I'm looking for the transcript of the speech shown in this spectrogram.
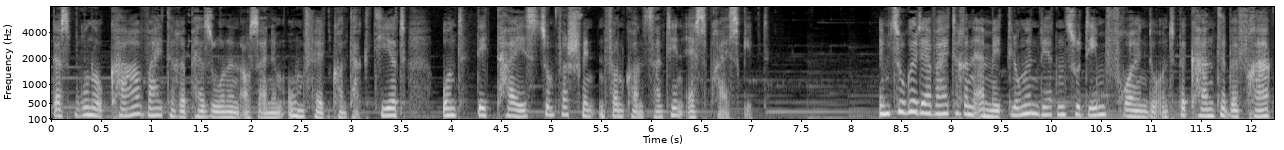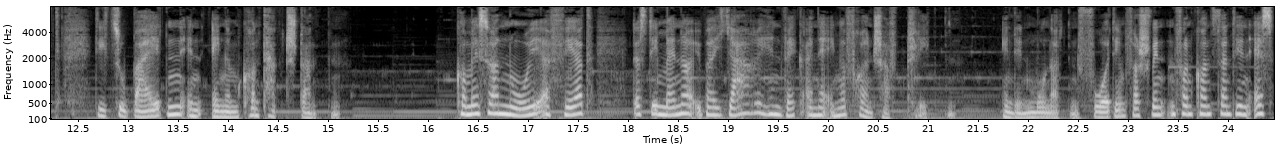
dass Bruno K. weitere Personen aus seinem Umfeld kontaktiert und Details zum Verschwinden von Konstantin S. preisgibt. Im Zuge der weiteren Ermittlungen werden zudem Freunde und Bekannte befragt, die zu beiden in engem Kontakt standen. Kommissar Noe erfährt, dass die Männer über Jahre hinweg eine enge Freundschaft pflegten. In den Monaten vor dem Verschwinden von Konstantin S.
